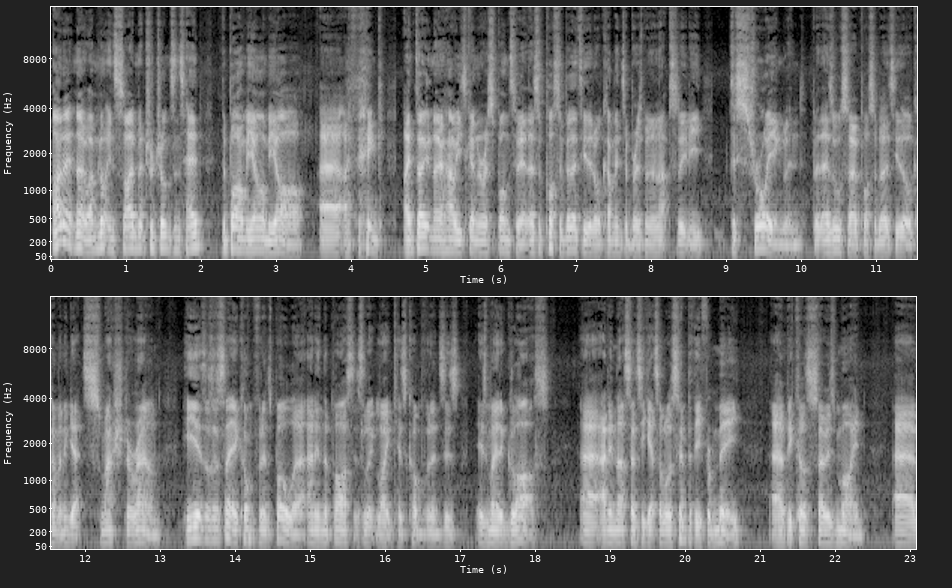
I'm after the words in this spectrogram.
I don't know. I'm not inside Mitchell Johnson's head. The Barmy Army are, uh, I think. I don't know how he's going to respond to it. There's a possibility that he'll come into Brisbane and absolutely destroy England, but there's also a possibility that he'll come in and get smashed around. He is, as I say, a confidence bowler, and in the past it's looked like his confidence is, is made of glass. Uh, and in that sense, he gets a lot of sympathy from me uh, because so is mine. Uh,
